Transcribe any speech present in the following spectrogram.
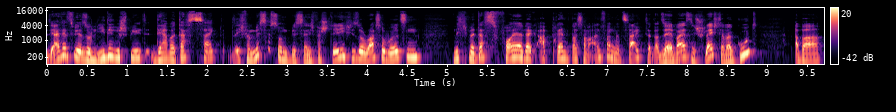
Sie hat jetzt wieder solide gespielt, der aber das zeigt, ich vermisse das so ein bisschen. Ich verstehe nicht, wieso Russell Wilson nicht mehr das Feuerwerk abbrennt, was am Anfang gezeigt hat. Also er war jetzt nicht schlecht, er war gut, aber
